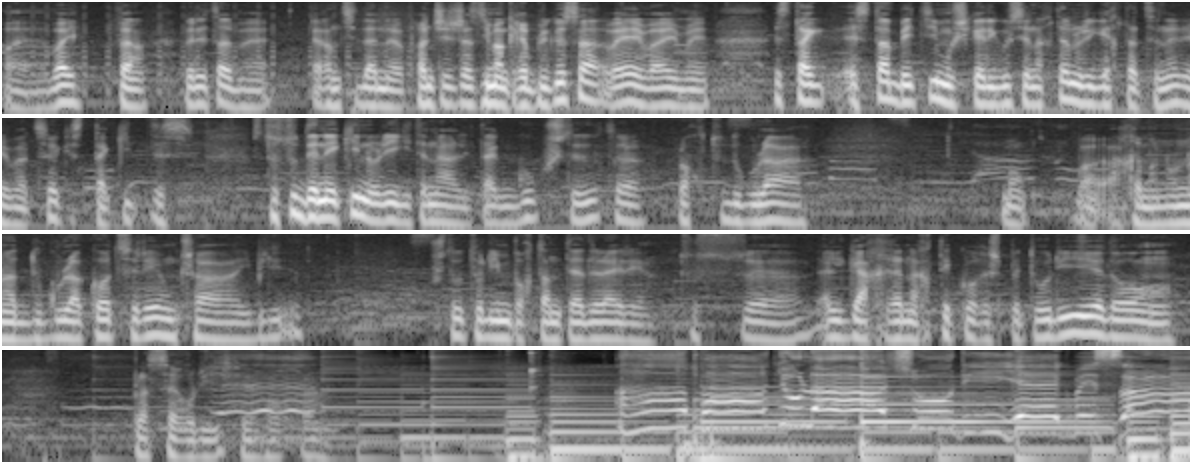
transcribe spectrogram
bai, bai, fin, beretzat, me, errantzidan, uh, frantzesa ziman kreplikuza, bai, bai, me, ez da, ez da beti musikari guzien artean hori gertatzen ere, batzuek, ez dakit, ez, ez duzu denekin hori egiten ahal, eta guk uste dut, uh, lortu dugula, bon, ba, ahreman hona dugulakotz ere, untsa, ibili, uste dut hori importantea dela ere. Tuz, uh, elgarren arteko respetu hori edo placer hori. Apainola zoriek bezan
